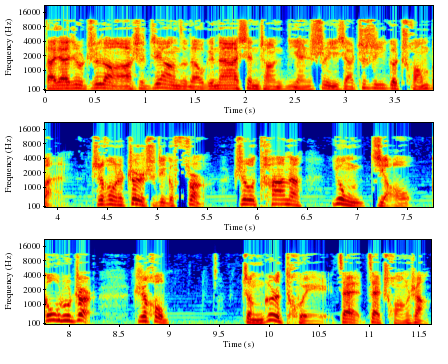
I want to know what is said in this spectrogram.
大家就知道啊，是这样子的。我跟大家现场演示一下，这是一个床板，之后呢，这儿是这个缝儿之后他呢用脚勾住这儿，之后整个的腿在在床上，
